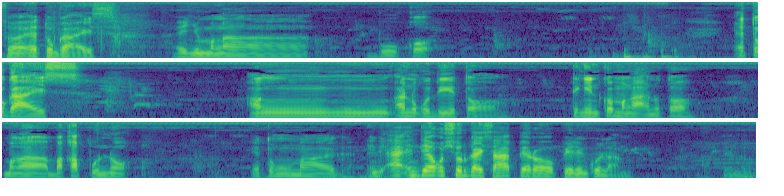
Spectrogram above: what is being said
So, eto guys, ayun yung mga buko. Eto guys, ang ano ko dito, tingin ko mga ano to, mga makapuno. Itong mga, ah, hindi ako sure guys ha, pero feeling ko lang. Yan, oh.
